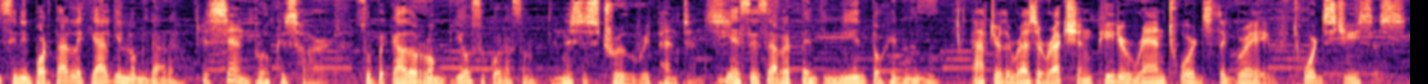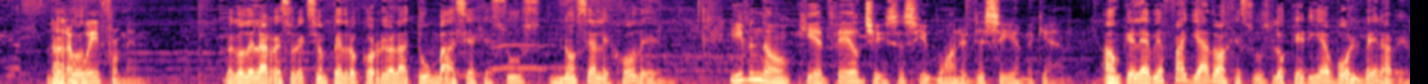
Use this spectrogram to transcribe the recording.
sin importarle que alguien lo mirara. His sin broke his heart. Su pecado rompió su corazón. And this is true repentance. Y ese es arrepentimiento genuino. After the resurrection, Peter ran towards the grave, towards Jesus, not Luego- away from him. Luego de la resurrección, Pedro corrió a la tumba hacia Jesús, no se alejó de él. Even though he had failed Jesus, he wanted to see him again. Aunque le había fallado a Jesús, lo quería volver a ver.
